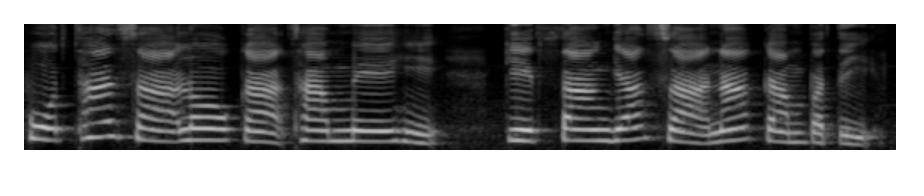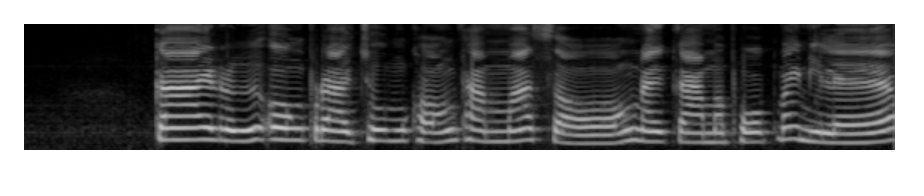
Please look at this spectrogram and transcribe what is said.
พุทธัสสะโลกะธรรมเมหิ กิตตังยัสสานกรรมปติ กายหรือองค์ประชุมของธรรมะสองในกามภพไม่มีแล้ว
